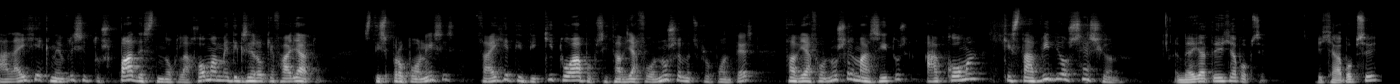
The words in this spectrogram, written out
αλλά είχε εκνευρίσει τους πάντες στην Οκλαχώμα με την ξεροκεφαλιά του. Στις προπονήσεις θα είχε τη δική του άποψη, θα διαφωνούσε με τους προπονητές, θα διαφωνούσε μαζί τους ακόμα και στα video session. Ναι, γιατί είχε άποψη. Είχε άποψη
